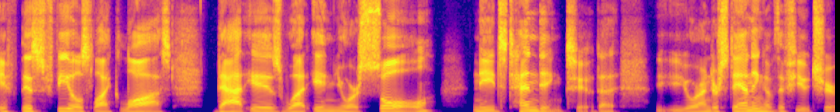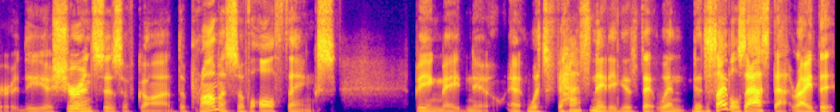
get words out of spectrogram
If this feels like loss, that is what in your soul needs tending to, that your understanding of the future, the assurances of God, the promise of all things being made new. And what's fascinating is that when the disciples ask that, right, that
